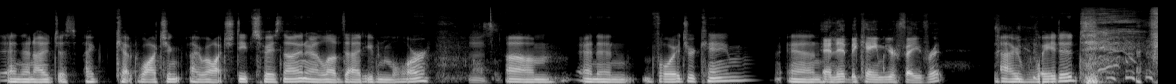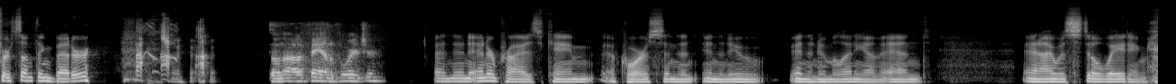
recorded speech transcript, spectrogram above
and then I just I kept watching. I watched Deep Space Nine, and I loved that even more. Um, and then Voyager came, and and it became your favorite. I waited for something better. so not a fan of Voyager. and then Enterprise came, of course, in the in the new in the new millennium, and and I was still waiting.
